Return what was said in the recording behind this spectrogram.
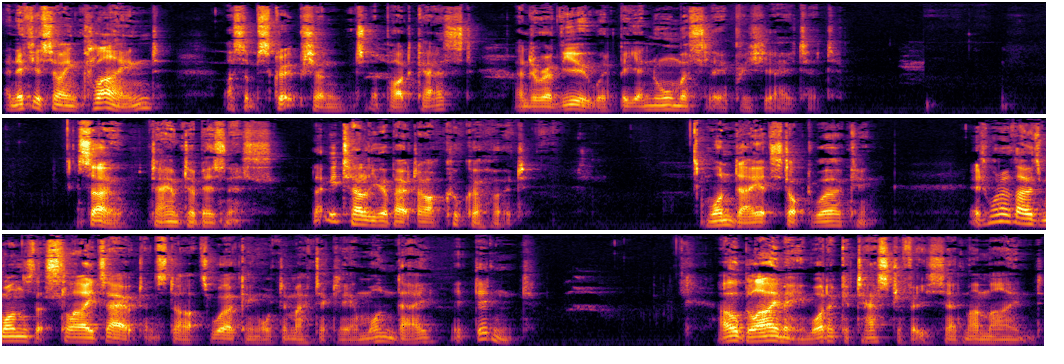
And if you're so inclined, a subscription to the podcast and a review would be enormously appreciated. So, down to business. Let me tell you about our cooker hood. One day it stopped working. It's one of those ones that slides out and starts working automatically, and one day it didn't. Oh, blimey, what a catastrophe, said my mind.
